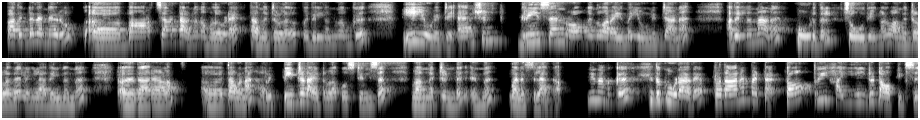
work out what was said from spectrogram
അപ്പൊ അതിന്റെ തന്നെ ഒരു ബാർ ചാർട്ടാണ് നമ്മളിവിടെ തന്നിട്ടുള്ളത്. അപ്പൊ ഇതിൽ നിന്ന് നമുക്ക് ഈ unit ancient Greece and Rome എന്ന് പറയുന്ന യൂണിറ്റ് ആണ്. അതിൽ നിന്നാണ് കൂടുതൽ ചോദ്യങ്ങൾ വന്നിട്ടുള്ളത്. അല്ലെങ്കിൽ അതിൽ നിന്ന് ധാരാളം തവണ റിപ്പീറ്റഡ് ആയിട്ടുള്ള ക്വസ്റ്റ്യൻസ് വന്നിട്ടുണ്ട് എന്ന് മനസ്സിലാക്കാം. ഇനി നമുക്ക് ഇത് കൂടാതെ പ്രധാനപ്പെട്ട top three high yield topics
